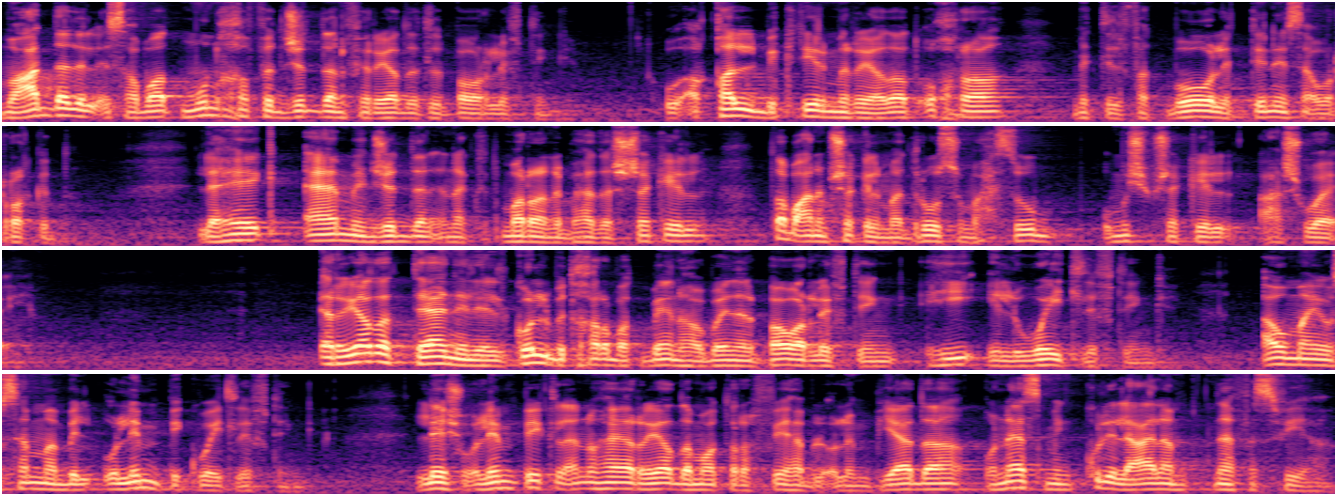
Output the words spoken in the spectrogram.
معدل الإصابات منخفض جدا في رياضة ال powerlifting وأقل بكتير من رياضات أخرى مثل ال football التنس أو الركض. لهيك آمن جدا أنك تتمرن بهذا الشكل طبعا بشكل مدروس ومحسوب ومش بشكل عشوائي. الرياضة الثانية اللي الكل بتخربط بينها وبين ال powerlifting هي ال weightlifting أو ما يسمى بال Olympic weightlifting ليش أولمبيك؟ لأنه هاي الرياضة معترف فيها بالأولمبيادا وناس من كل العالم تتنافس فيها.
